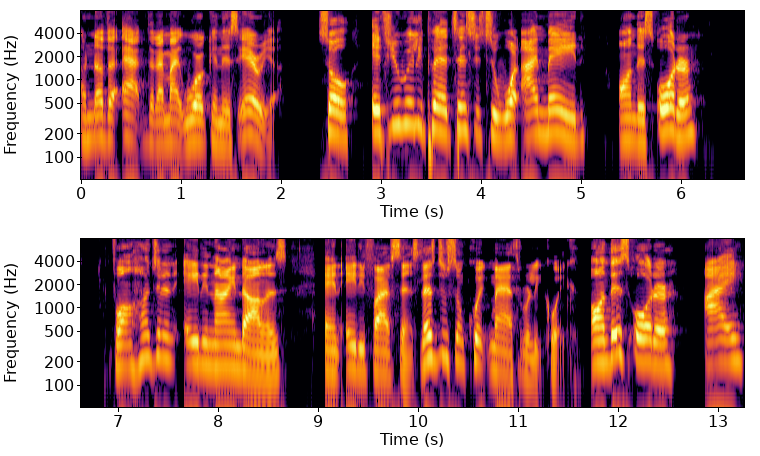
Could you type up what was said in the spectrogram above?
another app that I might work in this area. So if you really pay attention to what I made on this order for $189.85, let's do some quick math really quick. On this order, I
